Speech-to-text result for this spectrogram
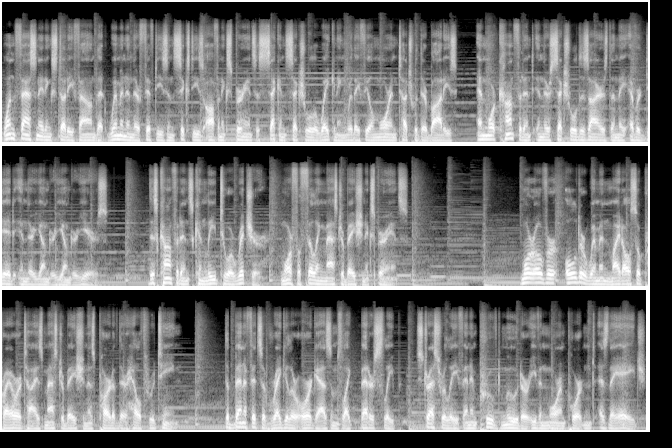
One fascinating study found that women in their 50s and 60s often experience a second sexual awakening where they feel more in touch with their bodies and more confident in their sexual desires than they ever did in their younger, younger years. This confidence can lead to a richer, more fulfilling masturbation experience. Moreover, older women might also prioritize masturbation as part of their health routine. The benefits of regular orgasms like better sleep, stress relief, and improved mood are even more important as they age.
